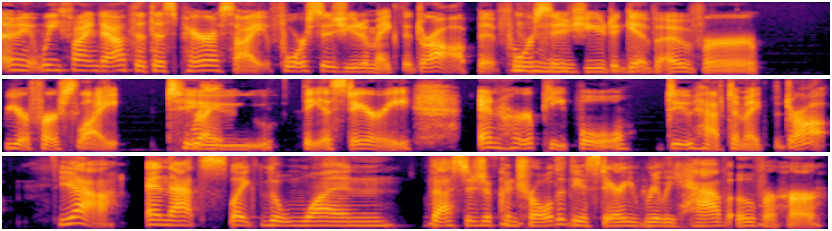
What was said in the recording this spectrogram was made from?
I mean, we find out that this parasite forces you to make the drop, it mm-hmm. forces you to give over your first light to Right. the Asteri, and her people do have to make the drop. Yeah. And that's like the one vestige of control that the Asteri really have over her.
